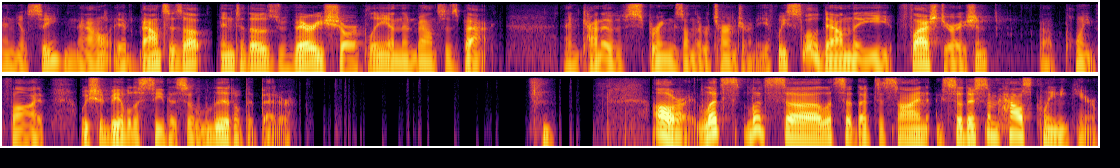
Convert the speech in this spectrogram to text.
and you'll see now it bounces up into those very sharply and then bounces back and kind of springs on the return journey. If we slow down the flash duration, about 0.5, we should be able to see this a little bit better. All right, let's let's uh, let's set that to sine. So there's some house cleaning here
